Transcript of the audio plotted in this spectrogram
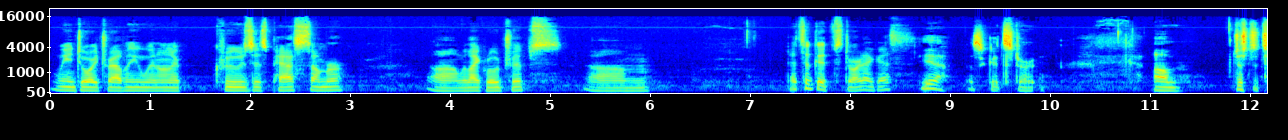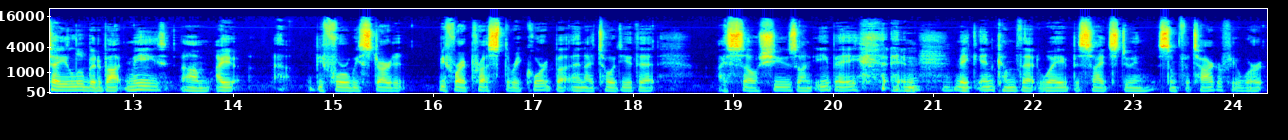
we enjoy traveling. We went on a cruise this past summer. Uh, we like road trips. Um, that's a good start, I guess. Yeah, that's a good start. Um, just to tell you a little bit about me, um, I before we started, before I pressed the record button, I told you that I sell shoes on eBay and mm-hmm. make income that way. Besides doing some photography work,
